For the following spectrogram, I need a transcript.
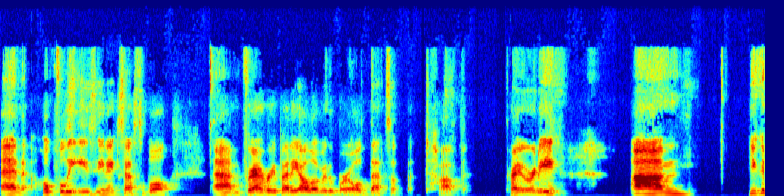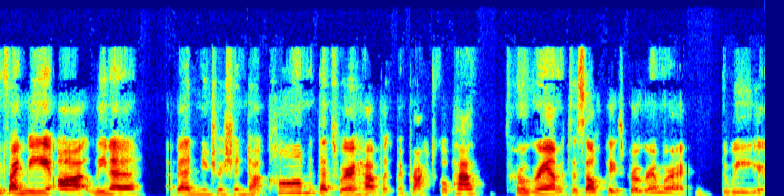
and hopefully easy and accessible um, for everybody all over the world. That's a top priority. Um, you can find me at leenaabednutrition.com. That's where I have like my practical path program. It's a self-paced program where I, we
